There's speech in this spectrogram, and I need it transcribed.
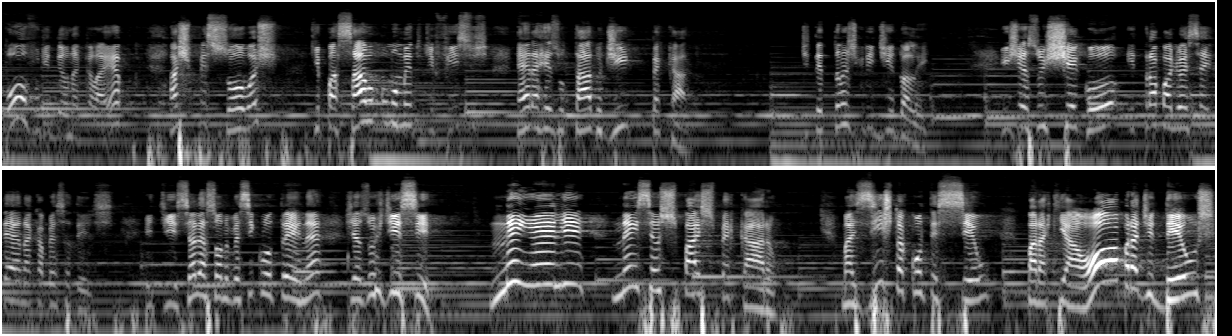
povo de Deus naquela época, as pessoas que passavam por momentos difíceis era resultado de pecado, de ter transgredido a lei. E Jesus chegou e trabalhou essa ideia na cabeça deles. E disse: Olha só no versículo 3, né? Jesus disse: Nem ele, nem seus pais pecaram, mas isto aconteceu para que a obra de Deus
